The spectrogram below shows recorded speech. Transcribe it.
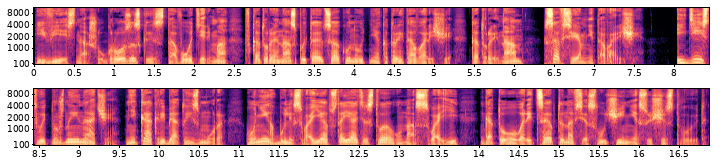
и весь наш угрозыск из того дерьма, в которое нас пытаются окунуть некоторые товарищи, которые нам совсем не товарищи. И действовать нужно иначе, не как ребята из Мура. У них были свои обстоятельства, у нас свои. Готового рецепта на все случаи не существует.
